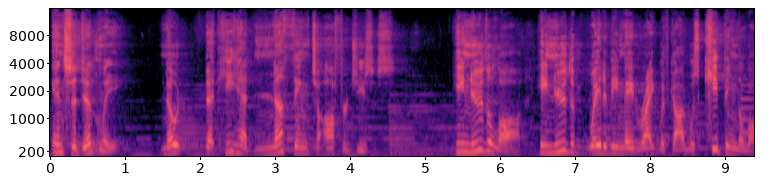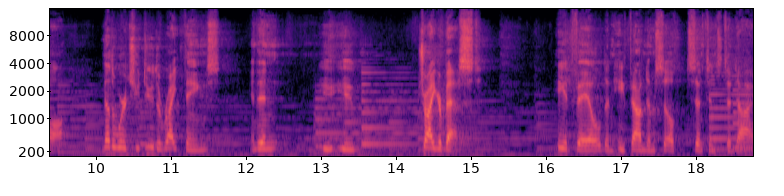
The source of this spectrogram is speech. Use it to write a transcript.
incidentally, note that he had nothing to offer Jesus. He knew the law, he knew the way to be made right with God was keeping the law. In other words, you do the right things and then you, you try your best. He had failed and he found himself sentenced to die.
